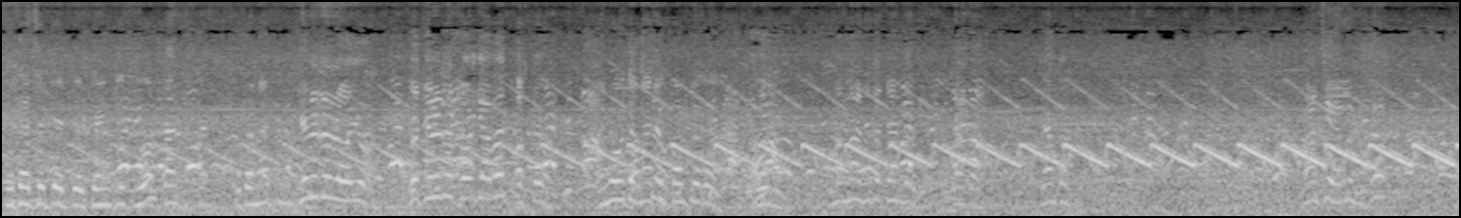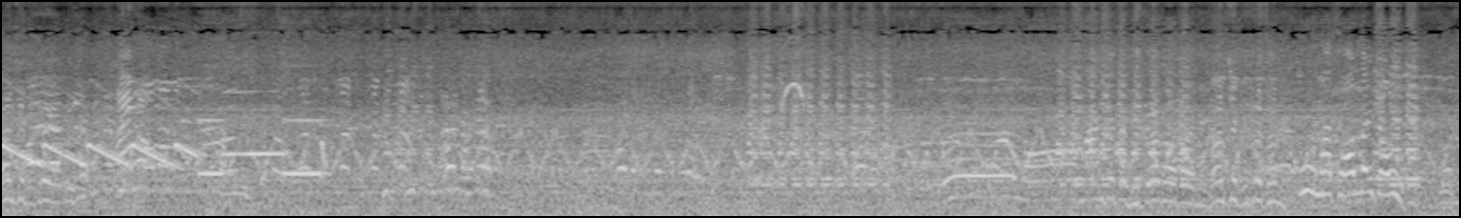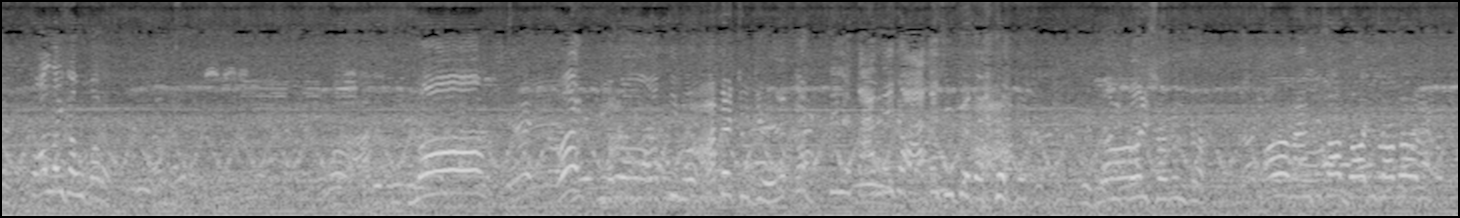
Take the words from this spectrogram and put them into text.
उता चाहिँ त्यो त्यो ट्याङ्की थियो उता माथि जेनेरेटर हो यो यो जेनेरेटर पड्क्यो भए खस्दै हो होइन उता माथि पल्टेको माथि त ट्याङ्कर ट्याङ्कर भित्र छ त अनि मान्छे भित्र छ नि ऊ उहाँ चल्दै जाऊ चल्दै जाऊ पर ल ओइ, मेरो अति भयो। हातै चुक्यो हेर कतिले तान्दै त हातै छुट्यो त गरिसक्यो नि त अब मान्छे सब डरिसक्यो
